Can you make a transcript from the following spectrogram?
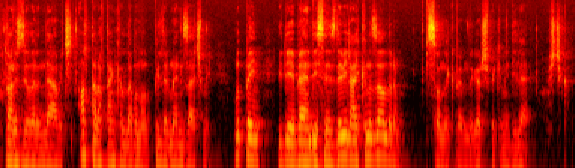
Bu tarz videoların devamı için alt taraftan kanala abone olup bildirimlerinizi açmayı unutmayın. Videoyu beğendiyseniz de bir like'ınızı alırım. Bir sonraki bölümde görüşmek ümidiyle. Hoşçakalın.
